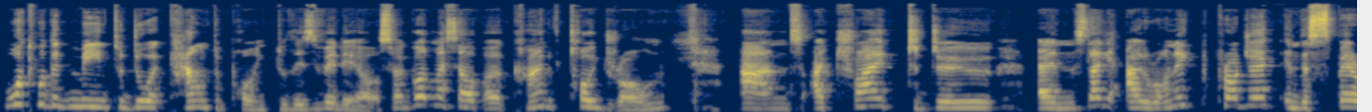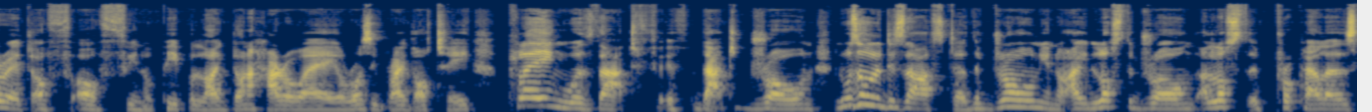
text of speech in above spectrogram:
what would it mean to do a counterpoint to this video? So I got myself a kind of toy drone and I tried to do a slightly ironic project in the spirit of of you know people like Donna Haraway or Rosi Braidotti playing with that that drone. It was all a disaster. The drone, you know, I lost the drone, I lost the propellers,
